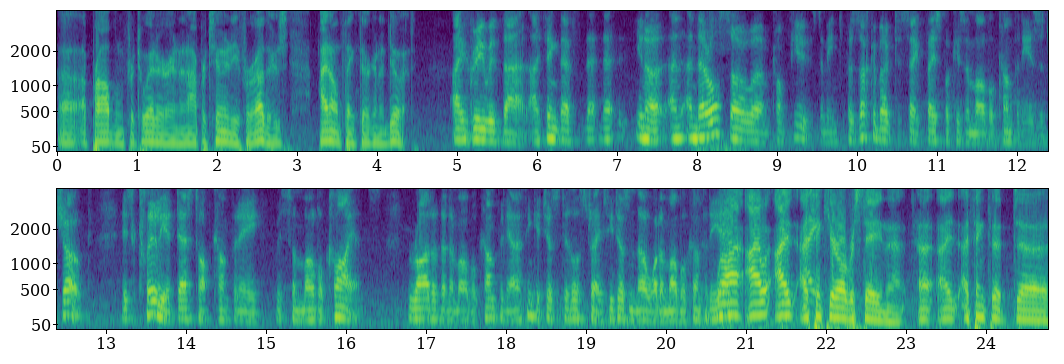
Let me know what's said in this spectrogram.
uh, a problem for Twitter and an opportunity for others. I don't think they're going to do it. I agree with that. I think that that you know, and, and they're also um, confused. I mean, for Zuckerberg to say Facebook is a mobile company is a joke. It's clearly a desktop company with some mobile clients rather than a mobile company. And I think it just illustrates he doesn't know what a mobile company Well, is. I, I, I, I think you're overstating that. Uh, I, I think that uh,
